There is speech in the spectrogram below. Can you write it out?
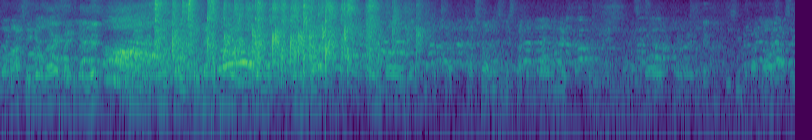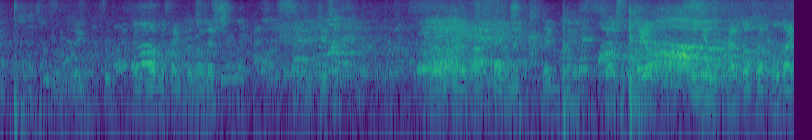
the box, the heel there, a bit of room. Really good so they did the ball, over the the. It's the ball, they seem to back off and see, see what he can do. Hasn't long this time, they're lynch. Jason. Well, it past to David then. David Binningham. Crosses the heel. The heel off that pullback.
